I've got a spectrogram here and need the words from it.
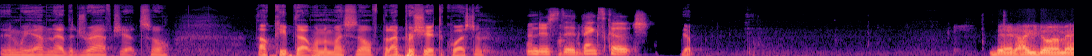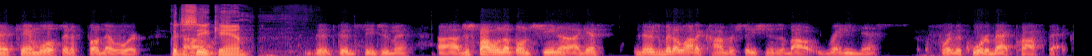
and we haven't had the draft yet, so I'll keep that one to myself. But I appreciate the question. Understood. Thanks, Coach. Yep. Ben, how you doing, man? Cam Wolfe, NFL Network. Good to see um, you, Cam. Good, good to see you too, man. Uh, just following up on Sheena, I guess there's been a lot of conversations about readiness for the quarterback prospects.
